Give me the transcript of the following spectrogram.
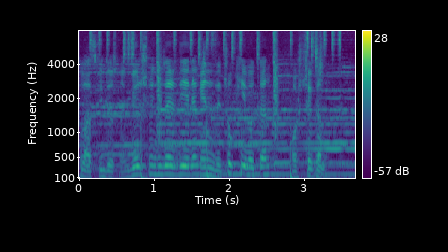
Plus videosunda görüşmek üzere diyelim. Kendinize çok iyi bakın. Hoşçakalın.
